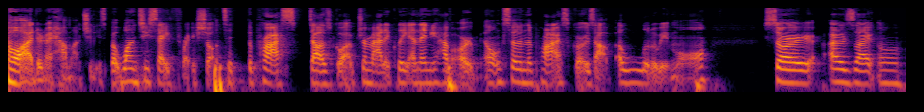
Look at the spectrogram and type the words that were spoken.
Oh, I don't know how much it is, but once you say three shots, it, the price does go up dramatically. And then you have oat milk. So then the price goes up a little bit more. So I was like, oh,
